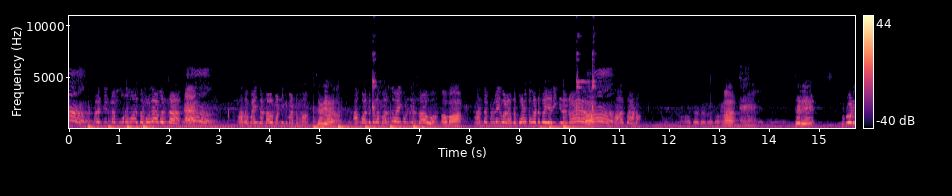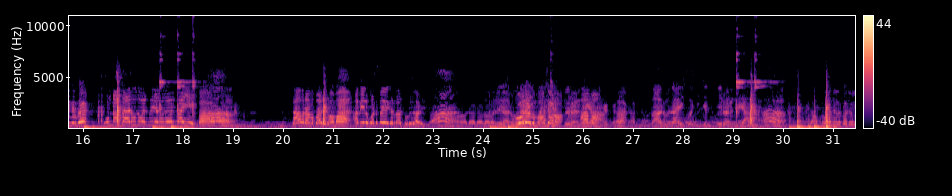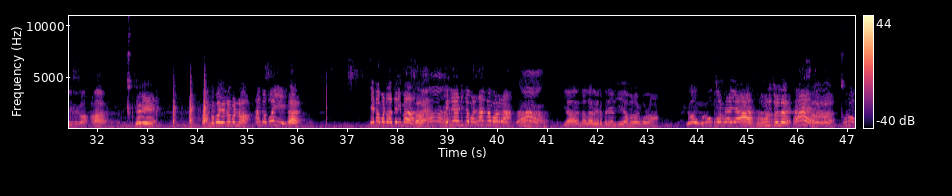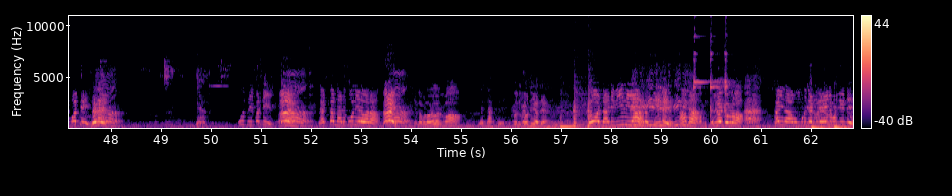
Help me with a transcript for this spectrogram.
அழைச்சிட்டுல மூணு மாசம் முழுதாம இருந்தா. அந்த பையன் கண்ணால மன்னிக்க மாட்டோமா சரி. அப்ப அந்த பிள்ளை மருந்து வாங்கி குடிச்சிட்டு சாவும். ஆமா. அந்த பிள்ளை அந்த பணத்தை கொண்டு போய் எரிக்கிறடா. மாசானம். சரி. சுடோடுங்கிறது உன்னாட்ட அறுபது வருஷம் எழுபது வருஷம் ஆகி. சாவறாங்க பாரு. ஆமா. அவியில கொண்டு போய் வைக்கிறதா சுடுகாடு. சுடுவோடு அது மாசானம் ஆமா? அறுபதாயி போச்சு செத்து போயிருவாருங்கய்யா அப்படி தான் சொல்லிட்டு இருக்கோம் சரி. அங்க போய் என்ன பண்ணோம் அங்க போய். என்ன பண்றான் தெரியுமா? ஆ. பெரியாண்டிச்ச மல்லாக்க போடுறான். ஏன் நல்லா இருக்கிற பிரியாணி செய்யாமலாக்க போறோம் யோ உருவு போடுறாயா உருவுன்னு சொல்லு. உருவு போட்டு. சரி. பூசை பட்டி. நெட்ட நடு கூதியில வரான் என்ன இவ்வளவு வேலை இருக்குமா? என்ன இப்ப நீ சொன்னியாதே நடு வீதியா? அட, வீதி. ஆமா. அப்படி தெளிவா சொல்றான் கையில அவன் முடுக்கிறது கையில முடிச்சுக்கிட்டு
